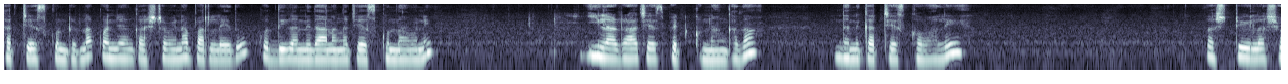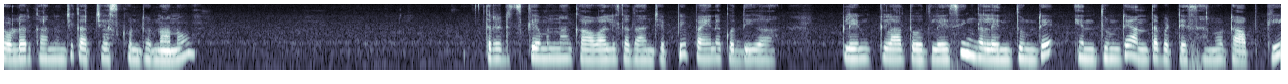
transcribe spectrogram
కట్ చేసుకుంటున్నా. కొంచెం కష్టమైనా పర్లేదు. కొద్దిగా నిదానంగా చేసుకుందామని. ఇలా డ్రా చేసి పెట్టుకున్నాం కదా. దాన్ని కట్ చేసుకోవాలి. ఫస్ట్ ఇలా షోల్డర్ కాడ నుంచి కట్ చేసుకుంటున్నాను. థ్రెడ్స్కి ఏమన్నా కావాలి కదా అని చెప్పి పైన కొద్దిగా ప్లెయిన్ క్లాత్ వదిలేసి ఇంకా లెంత్ ఉంటే ఎంత ఉంటే అంత పెట్టేశాను టాప్కి.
